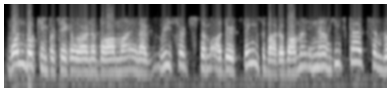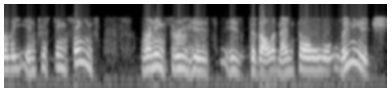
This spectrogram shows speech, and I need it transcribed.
one book in particular on Obama, and I've researched some other things about Obama, and now he's got some really interesting things running through his his developmental lineage.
